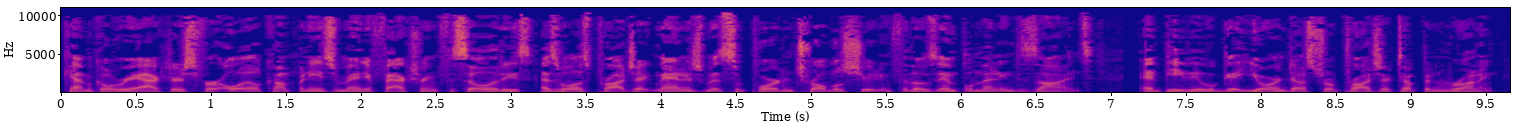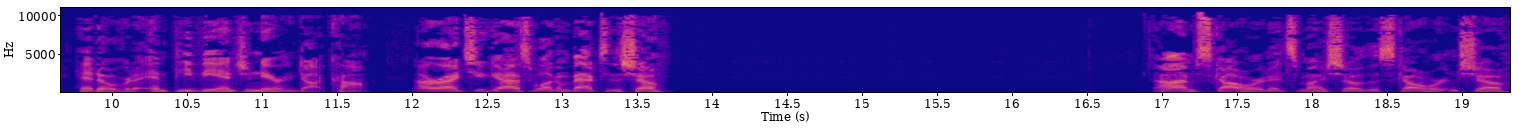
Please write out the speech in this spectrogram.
chemical reactors for oil companies or manufacturing facilities, as well as project management support and troubleshooting for those implementing designs. MPV will get your industrial project up and running. Head over to mpvengineering.com. All right, you guys, welcome back to the show. I'm Scott Horton. It's my show, The Scott Horton Show.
